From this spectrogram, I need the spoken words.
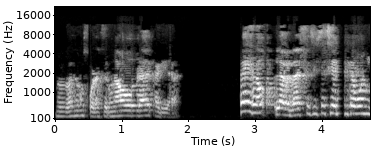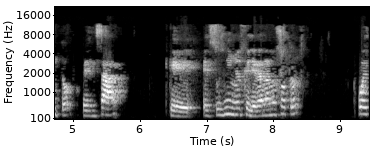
no lo hacemos por hacer una obra de caridad. Pero la verdad es que sí se siente bonito pensar que estos niños que llegan a nosotros, pues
